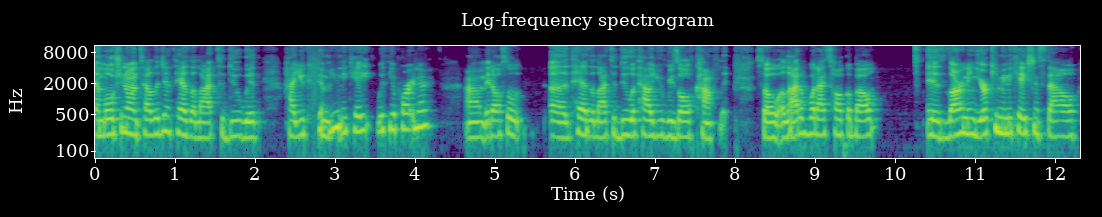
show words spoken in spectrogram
emotional intelligence has a lot to do with how you communicate with your partner. Um, it also uh, has a lot to do with how you resolve conflict. So, a lot of what I talk about is learning your communication style,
